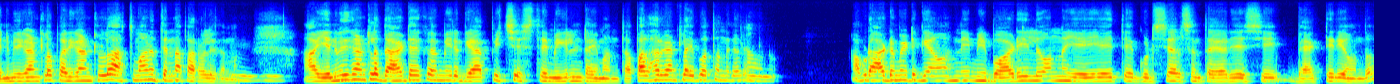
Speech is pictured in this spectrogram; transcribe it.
ఎనిమిది గంటలు పది గంటల్లో అస్తమానం తిన్నా పర్వాలేదమ్మా. ఆ ఎనిమిది గంటలు దాటాక మీరు గ్యాప్ ఇచ్చేస్తే మిగిలిన టైం అంతా పదహారు గంటలు అయిపోతుంది కదా. అప్పుడు ఆటోమేటిక్గా ఏమవుతుంది? మీ బాడీలో ఉన్న ఏ అయితే గుడ్ సెల్స్ని తయారు చేసి బ్యాక్టీరియా ఉందో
